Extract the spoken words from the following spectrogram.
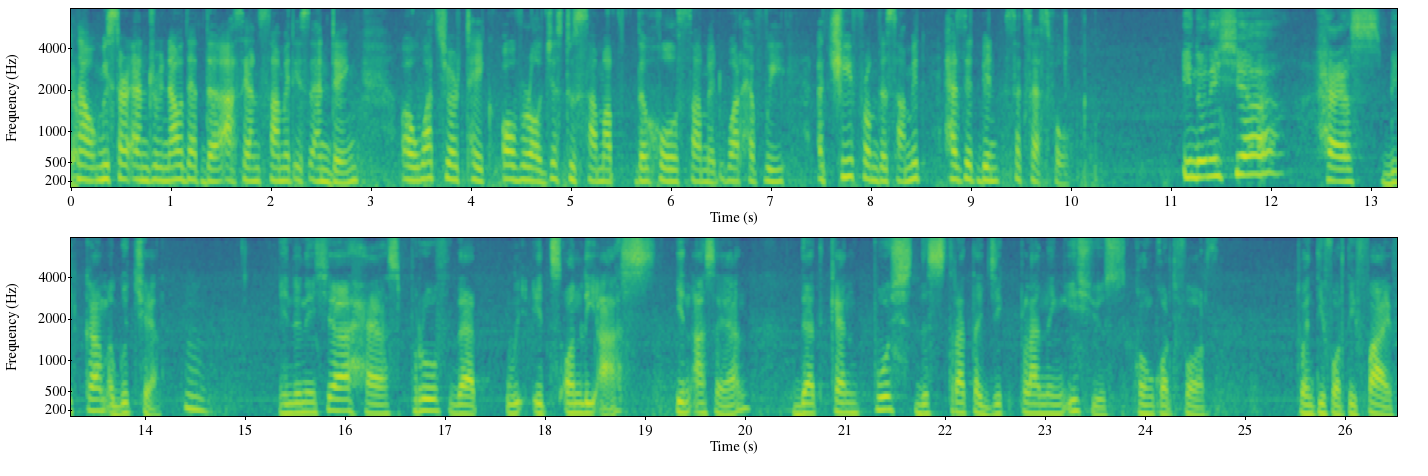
Yeah. Now, Mr. Andrew, now that the ASEAN summit is ending, uh, what's your take overall, just to sum up the whole summit? What have we achieved from the summit? Has it been successful? Indonesia has become a good chair. Mm. Indonesia has proved that we, it's only us in ASEAN that can push the strategic planning issues, Concord 4, 2045,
